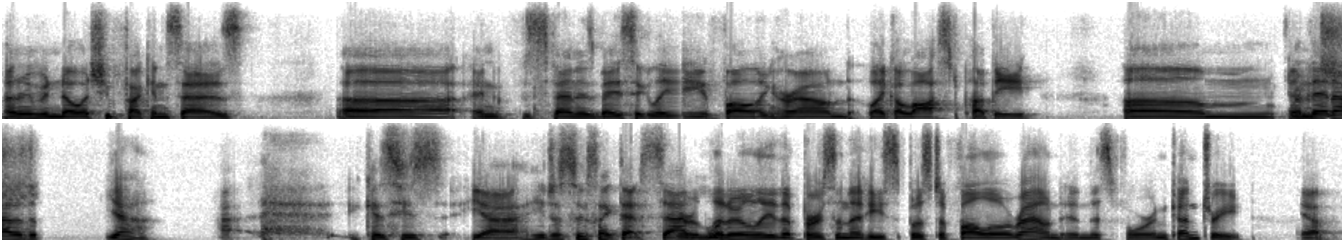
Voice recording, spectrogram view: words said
I don't even know what she fucking says. Uh, and Sven is basically following her around like a lost puppy. Um, and then out of the Yeah. because he's yeah he just looks like that sad boy. literally the person that he's supposed to follow around in this foreign country. Yep.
